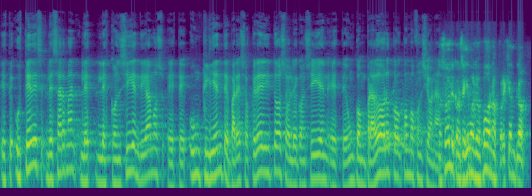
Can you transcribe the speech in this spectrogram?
Este, ¿Ustedes les arman, les consiguen, digamos, un cliente para esos créditos o le consiguen un comprador? ¿Cómo, funciona? Nosotros le conseguimos los bonos, por ejemplo,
